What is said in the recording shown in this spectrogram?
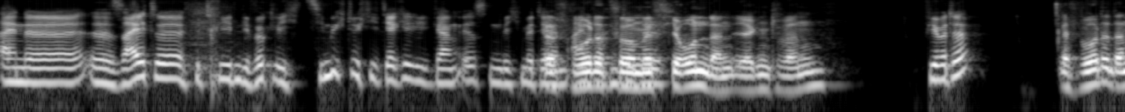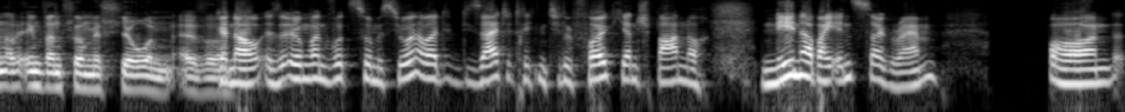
eine äh, Seite betrieben, die wirklich ziemlich durch die Decke gegangen ist, nämlich mit dem Das wurde zur Titel- Mission dann irgendwann. Wie bitte? Es wurde dann auch irgendwann zur Mission. Also Genau, also irgendwann wurde es zur Mission, aber die, die Seite trägt den Titel Volk Jan Spahn noch Nena bei Instagram. Und äh,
